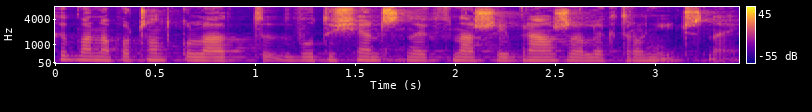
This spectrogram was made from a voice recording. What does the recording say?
chyba na początku lat 2000 w naszej branży elektronicznej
